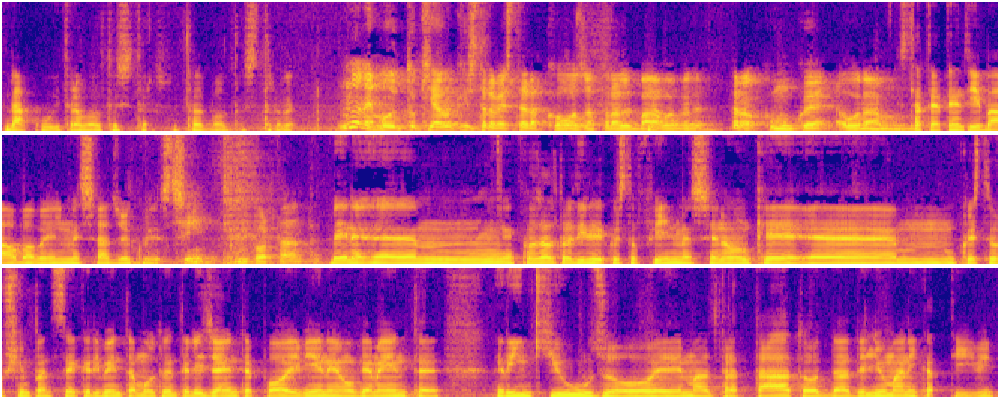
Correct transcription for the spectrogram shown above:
Da cui talvolta si, tra- talvolta si traveste. Non è molto chiaro chi si traveste da cosa tra il baobab, però comunque ora. State attenti ai baobab, il messaggio è questo. Sì, importante. Bene, ehm, cos'altro dire di questo film se non che ehm, questo scimpanzé che diventa molto intelligente poi viene ovviamente rinchiuso e maltrattato da degli umani cattivi.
